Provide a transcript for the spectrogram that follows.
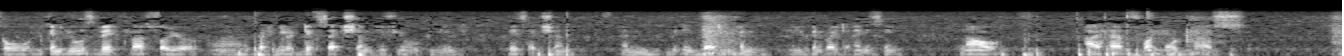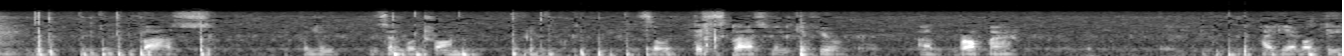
so you can use well class for your uh, particular div section if you need this section. And within that you can you can write anything. Now I have one more class. Class called Jumbotron so this class will give you a proper idea about the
